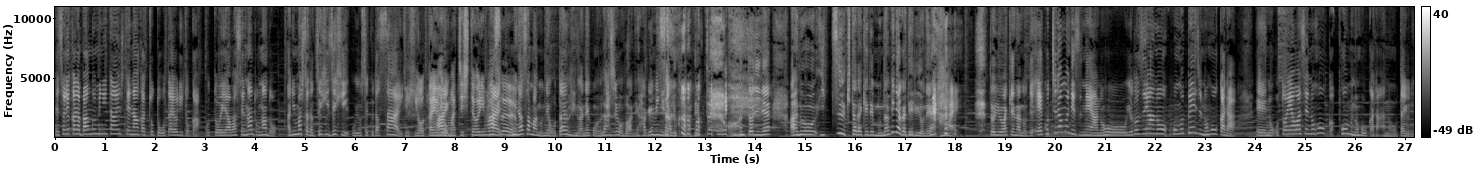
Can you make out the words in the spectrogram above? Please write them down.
えー、それから番組に対してなんかちょっとお便りとかお問い合わせなどなどありましたらぜひぜひお寄せください。ぜひお便りお待ちしております、はい。はい、皆様のねお便りがねこのラジオはね励みになるからね。本当にね。本当にね。あの一通来ただけでも涙が出るよね。はい というわけなので、えー、こちらもですね、あのよろずやのホームページの方から、えー、のお問い合わせの方か、フォームの方からあのお便り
